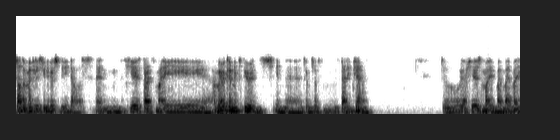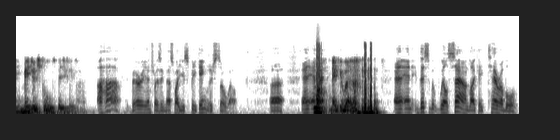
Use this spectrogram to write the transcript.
Southern Methodist University in Dallas. And here starts my American experience in, uh, in terms of studying piano. So yeah, here's my, my, my, my major schools basically. Aha, very interesting. That's why you speak English so well. Uh, and, and, thank you. Well. and, and, this will sound like a terrible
